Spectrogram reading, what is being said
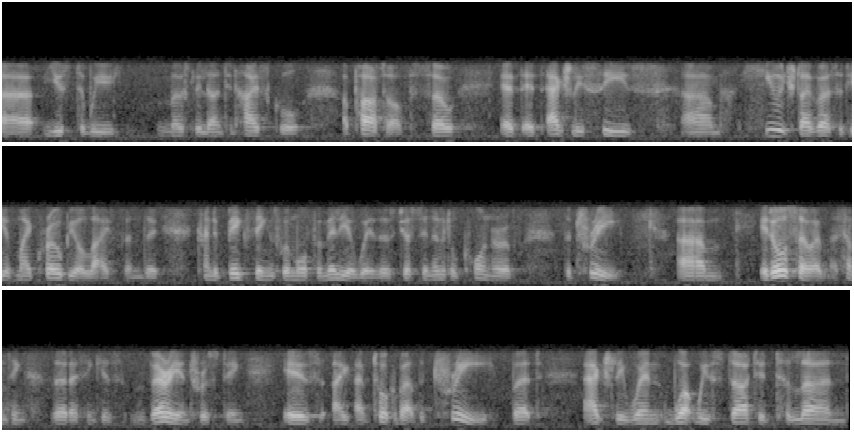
uh, used to be mostly learned in high school are part of. So it, it actually sees um, huge diversity of microbial life and the kind of big things we're more familiar with is just in a little corner of the tree. Um, it also, uh, something that I think is very interesting is I, I talk about the tree, but actually when what we've started to learn,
